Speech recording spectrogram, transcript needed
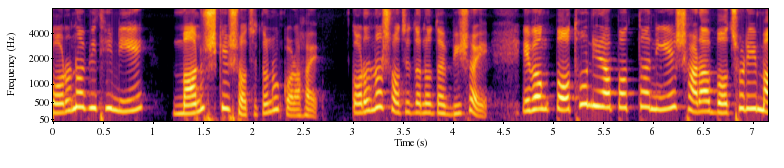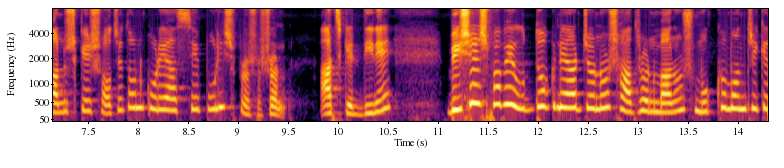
করোনা বিধি নিয়ে মানুষকে সচেতনও করা হয়। করোনা সচেতনতার বিষয়ে এবং পথ নিরাপত্তা নিয়ে সারা বছরই মানুষকে সচেতন করে আসছে পুলিশ প্রশাসন। আজকের দিনে বিশেষভাবে উদ্যোগ নেওয়ার জন্য সাধারণ মানুষ মুখ্যমন্ত্রীকে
